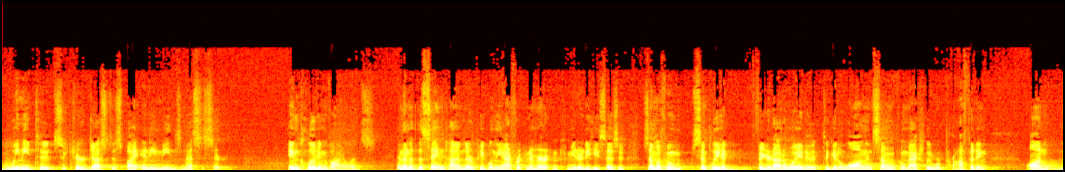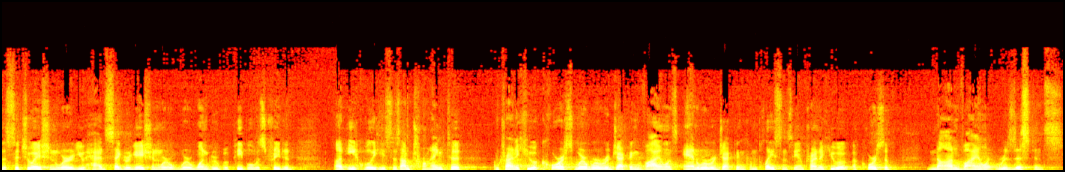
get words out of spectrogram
we need to secure justice by any means necessary, including violence. And then at the same time, there are people in the African American community, he says, who, some of whom simply had figured out a way to, to get along, and some of whom actually were profiting on the situation where you had segregation, where, where one group of people was treated unequally. He says, I'm trying to. I'm trying to hew a course where we're rejecting violence and we're rejecting complacency. I'm trying to hew a, a course of nonviolent resistance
